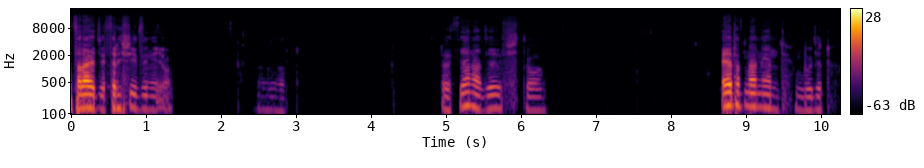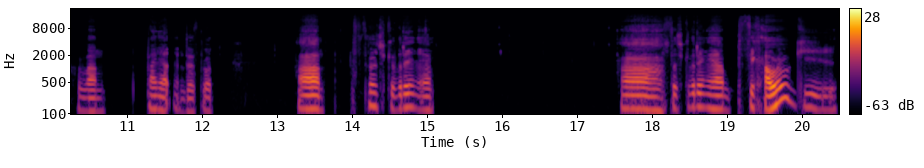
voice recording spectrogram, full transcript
стараетесь решить за нее. Вот. То есть я надеюсь, что этот момент будет вам понятен. То есть вот а, с точки зрения а, с точки зрения психологии,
